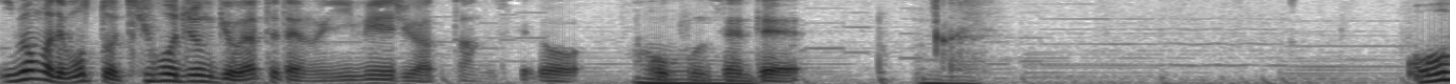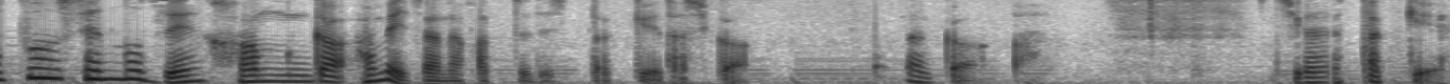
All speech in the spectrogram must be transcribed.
今までもっと地方巡業やってたようなイメージがあったんですけど、オープン戦で。オープン戦の前半が雨じゃなかったでしたっけ？確か。なんか、違ったっけ？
